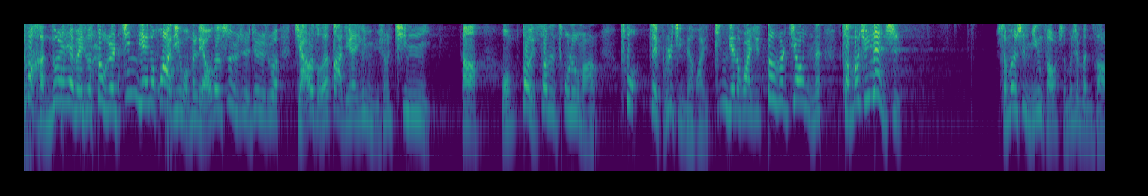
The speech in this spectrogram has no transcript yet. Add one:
是不是很多人认为说豆哥今天的话题我们聊的是不是就是说，假如走在大街上一个女生亲你啊，我们到底算不算臭流氓？错，这不是今天的话题。今天的话题豆哥教你们怎么去认识什么是明骚，什么是闷骚。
